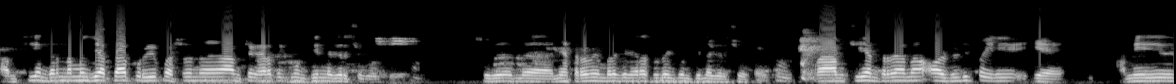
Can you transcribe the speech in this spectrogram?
आमची यंत्रणा म्हणजे आता पूर्वीपासून आमच्या घरात एक दोन तीन नगरसेवक होते. नेत्रा मेंबरच्या घरात सुद्धा एक दोन तीन नगरसेवक आहेत आमची यंत्रणा ऑलरेडी पहिली हे आहे. आम्ही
